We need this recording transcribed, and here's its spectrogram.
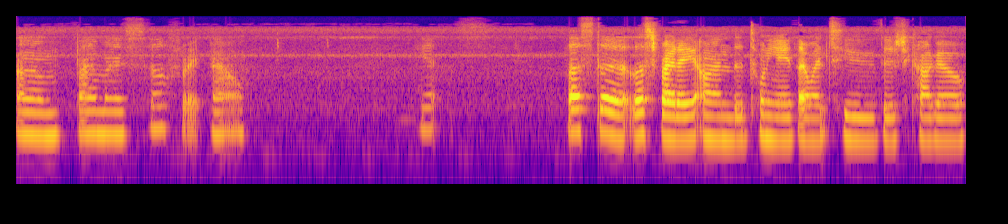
um, by myself right now. Yes. Last uh, last Friday on the 28th, I went to the Chicago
